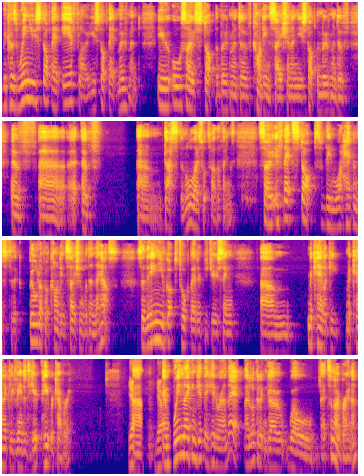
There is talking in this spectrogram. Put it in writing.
Because when you stop that airflow, you stop that movement. You also stop the movement of condensation, and you stop the movement of of uh, of um, dust and all those sorts of other things. So if that stops, then what happens to the buildup of condensation within the house? So then you've got to talk about introducing um, mechanically mechanically vented heat recovery. Yeah. Uh, yep. And when they can get their head around that, they look at it and go, "Well, that's a no-brainer."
